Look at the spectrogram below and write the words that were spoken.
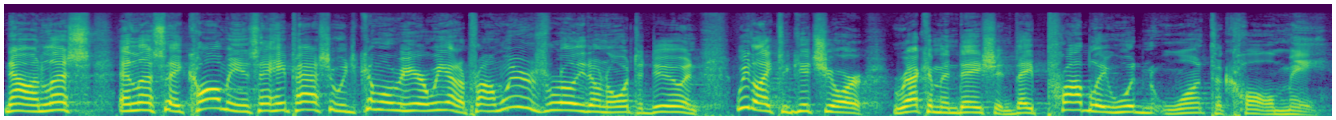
Now, unless unless they call me and say, "Hey, Pastor, would you come over here? We got a problem. We just really don't know what to do, and we'd like to get your recommendation." They probably wouldn't want to call me.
